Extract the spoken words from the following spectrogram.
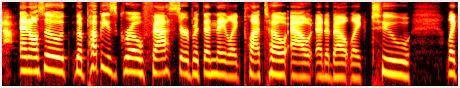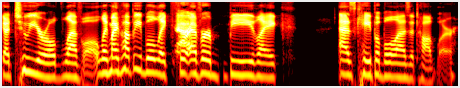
yeah. And also the puppies grow faster, but then they like plateau out at about like two like a two year old level. Like my puppy will like yeah. forever be like as capable as a toddler,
